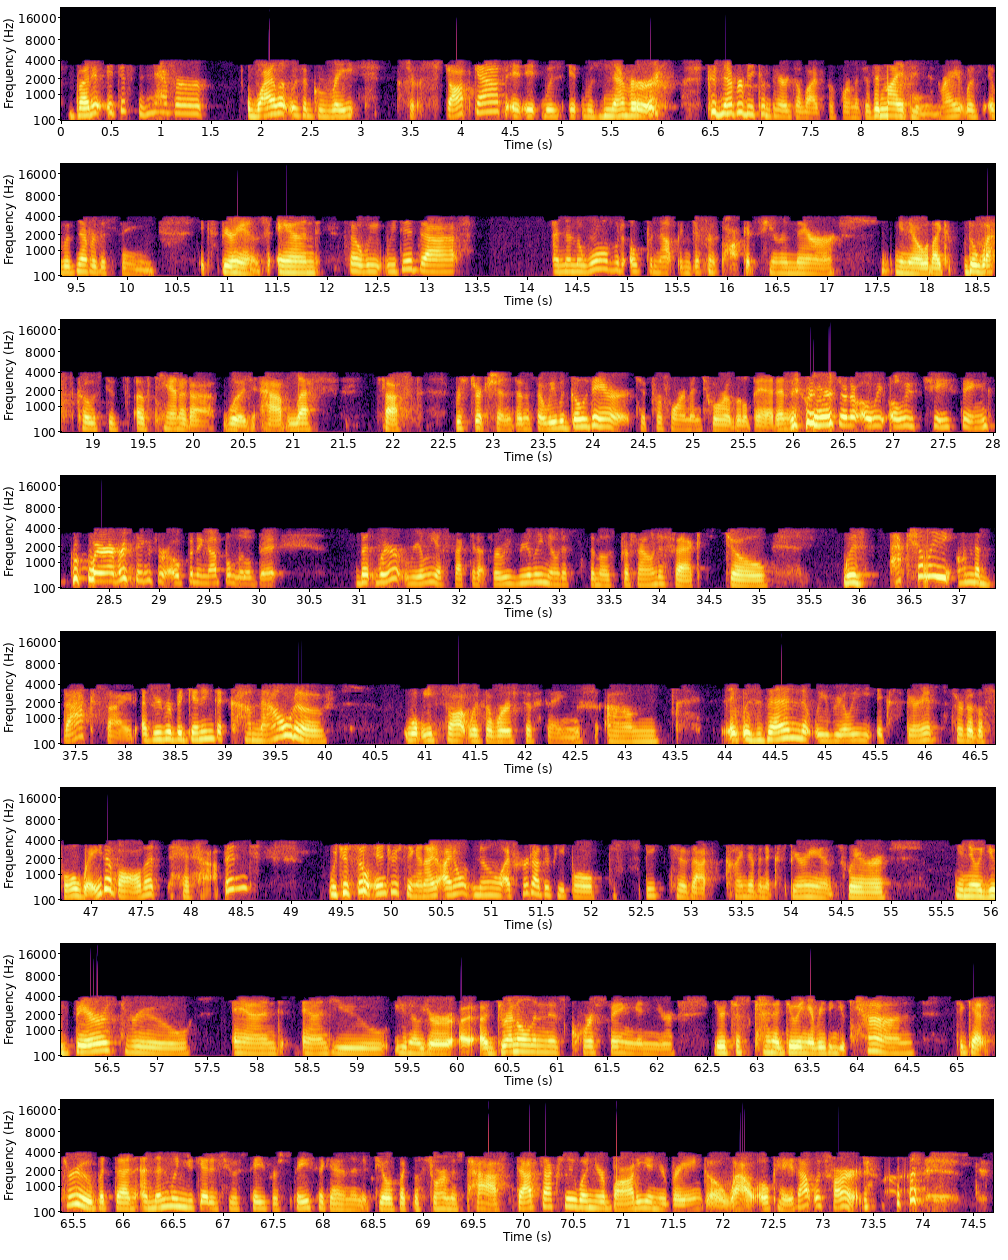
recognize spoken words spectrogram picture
but it, it just never. While it was a great sort of stopgap, it, it was it was never could never be compared to live performances, in my opinion. Right? It was it was never the same experience, and so we we did that, and then the world would open up in different pockets here and there. You know, like the west coast of, of Canada would have less tough restrictions, and so we would go there to perform and tour a little bit, and we were sort of always always chasing wherever things were opening up a little bit but where it really affected us, where we really noticed the most profound effect, Joe, was actually on the backside as we were beginning to come out of what we thought was the worst of things. Um, it was then that we really experienced sort of the full weight of all that had happened, which is so interesting. And I, I don't know, I've heard other people speak to that kind of an experience where, you know, you bear through and and you you know your uh, adrenaline is coursing and you're you're just kind of doing everything you can to get through but then and then when you get into a safer space again and it feels like the storm is past that's actually when your body and your brain go wow okay that was hard.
